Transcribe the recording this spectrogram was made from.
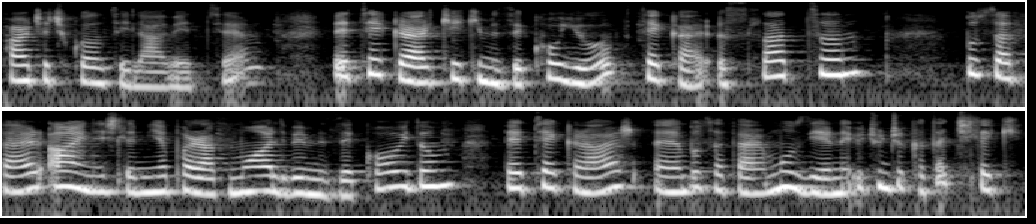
Parça çikolata ilave ettim ve tekrar kekimizi koyup tekrar ıslattım. Bu sefer aynı işlemi yaparak muhallebimizi koydum ve tekrar e, bu sefer muz yerine 3. kata çilek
